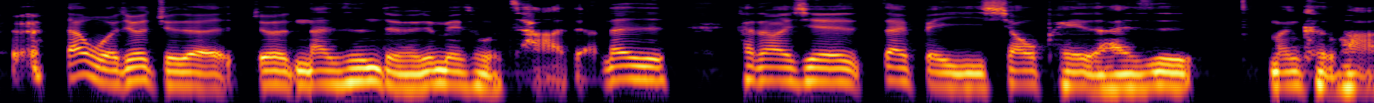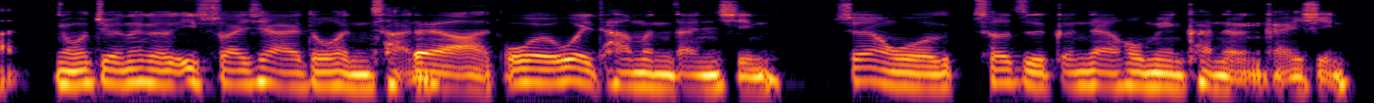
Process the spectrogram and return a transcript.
但我就觉得，就男生等于就没什么差的。但是看到一些在北宜消胚的，还是。蛮可怕的，我觉得那个一摔下来都很惨。对啊，我也为他们担心。虽然我车子跟在后面看得很开心。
